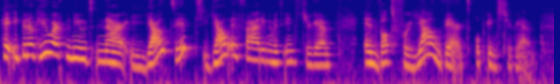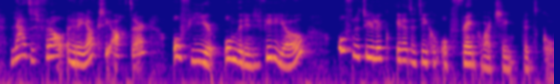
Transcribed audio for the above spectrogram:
Hey, ik ben ook heel erg benieuwd naar jouw tips, jouw ervaringen met Instagram en wat voor jou werkt op Instagram. Laat dus vooral een reactie achter of hier onder in de video of natuurlijk in het artikel op frankwatching.com.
